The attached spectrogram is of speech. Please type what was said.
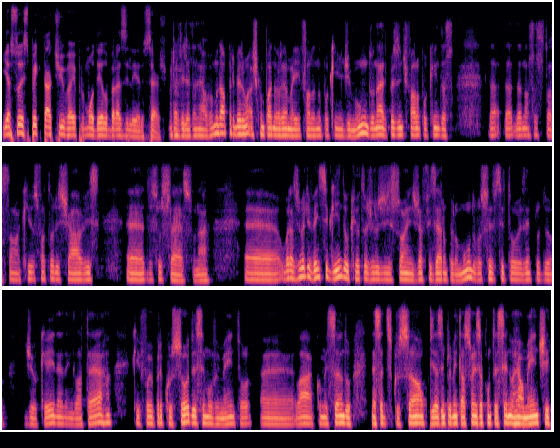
e a sua expectativa aí para o modelo brasileiro, Sérgio. Maravilha, Daniel. Vamos dar primeiro, acho que um panorama aí falando um pouquinho de mundo, né? Depois a gente fala um pouquinho das, da, da, da nossa situação aqui, os fatores chaves é, do sucesso, né? É, o Brasil ele vem seguindo o que outras jurisdições já fizeram pelo mundo. Você citou o exemplo do UK, né, da Inglaterra, que foi o precursor desse movimento é, lá, começando nessa discussão e as implementações acontecendo realmente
